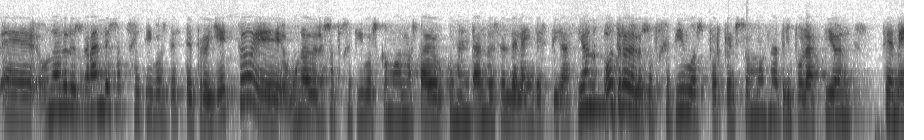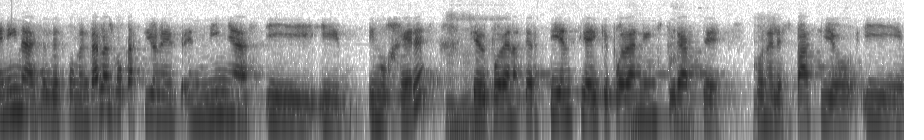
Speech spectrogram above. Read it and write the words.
eh, uno de los grandes objetivos de este proyecto. Eh, uno de los objetivos, como hemos estado documentando, es el de la investigación. Otro de los objetivos, porque somos una tripulación femenina, es el de fomentar las vocaciones en niñas y, mujeres que puedan hacer ciencia y que puedan inspirarse con el espacio. Y,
